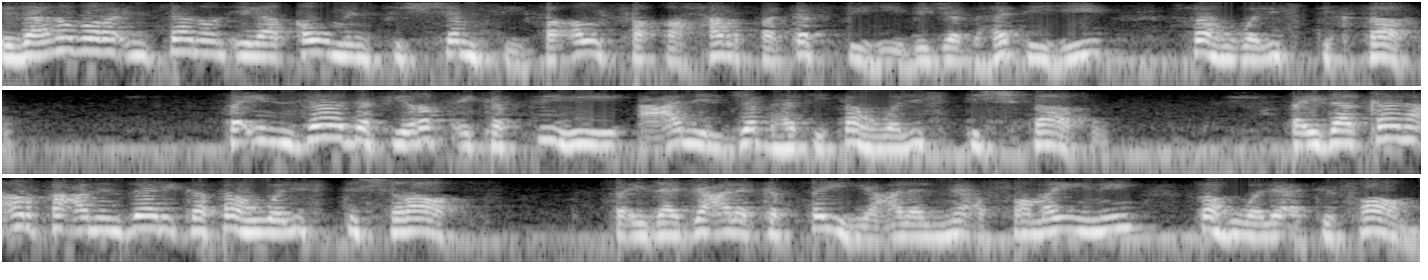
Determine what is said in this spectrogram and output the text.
إذا نظر إنسان إلى قوم في الشمس فألصق حرف كفه بجبهته فهو الاستكفاف. فإن زاد في رفع كفه عن الجبهة فهو الاستشفاف. فإذا كان أرفع من ذلك فهو الاستشراف فإذا جعل كفيه على المعصمين فهو الاعتصام.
